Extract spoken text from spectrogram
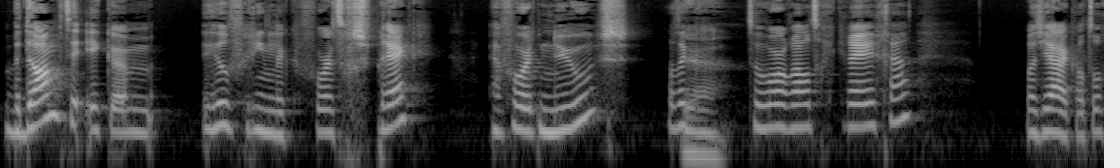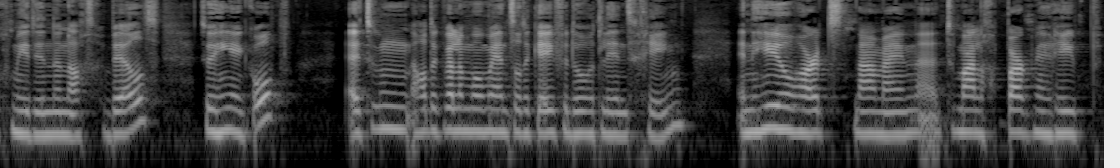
bedankte ik hem heel vriendelijk voor het gesprek en voor het nieuws dat ik te horen had gekregen. Want ja, ik had toch midden in de nacht gebeld. Toen hing ik op en toen had ik wel een moment dat ik even door het lint ging. En heel hard naar mijn eh, toenmalige partner riep...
